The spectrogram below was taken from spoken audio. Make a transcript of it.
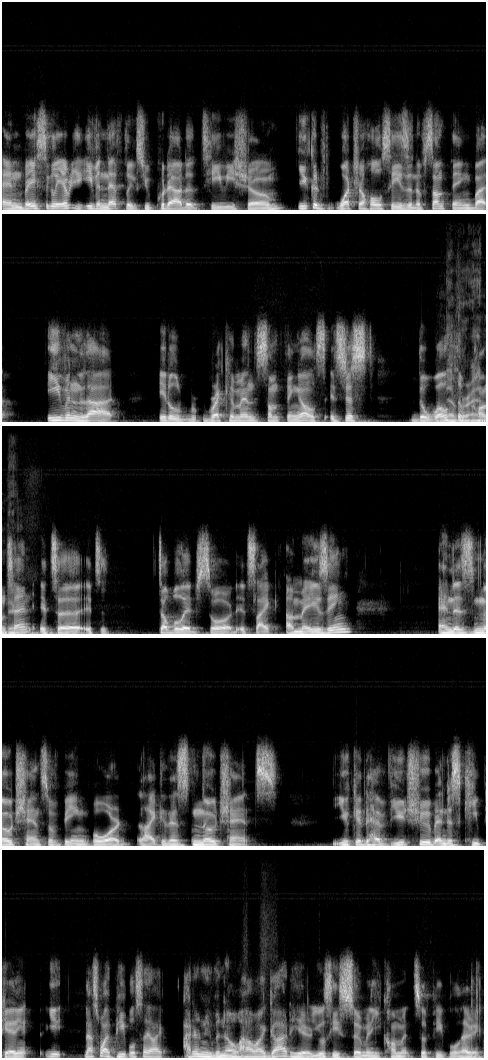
And basically, every, even Netflix, you put out a TV show, you could watch a whole season of something, but even that, it'll recommend something else. It's just the wealth Never of content. ending. It's a it's a double edged sword. It's like amazing, and there's no chance of being bored. Like there's no chance. You could have YouTube and just keep getting. You, that's why people say like, I don't even know how I got here. You'll see so many comments of people having.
